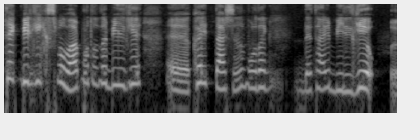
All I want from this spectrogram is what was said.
Tek bilgi kısmı var. Burada da bilgi e, kayıt dersiniz. Burada detaylı bilgi e,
